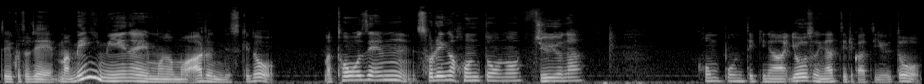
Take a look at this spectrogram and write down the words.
ということで、まあ、目に見えないものもあるんですけど、まあ、当然、それが本当の重要な根本的な要素になっているかというと、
